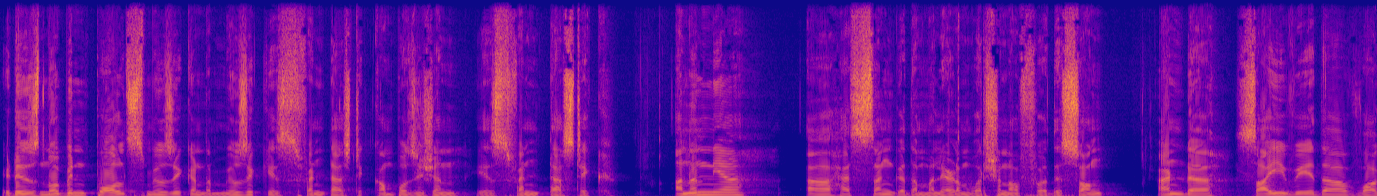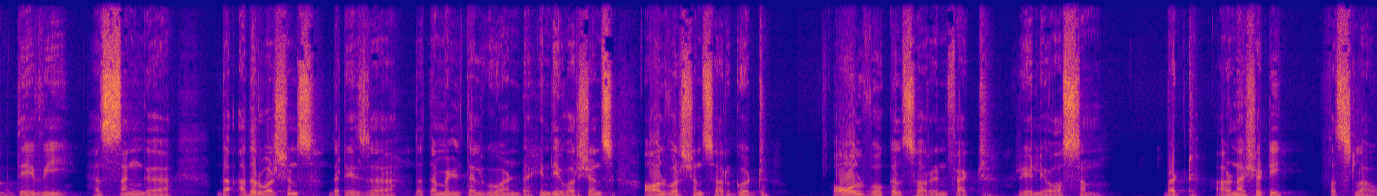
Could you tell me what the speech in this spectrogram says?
It is Nobin Paul's music, and the music is fantastic. Composition is fantastic. Ananya uh, has sung the Malayalam version of uh, this song, and uh, Sai Veda Vagdevi has sung uh, the other versions, that is the Tamil, Telugu, and Hindi versions. All versions are good. All vocals are, in fact, really awesome. But Aarna Shetty, first love.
